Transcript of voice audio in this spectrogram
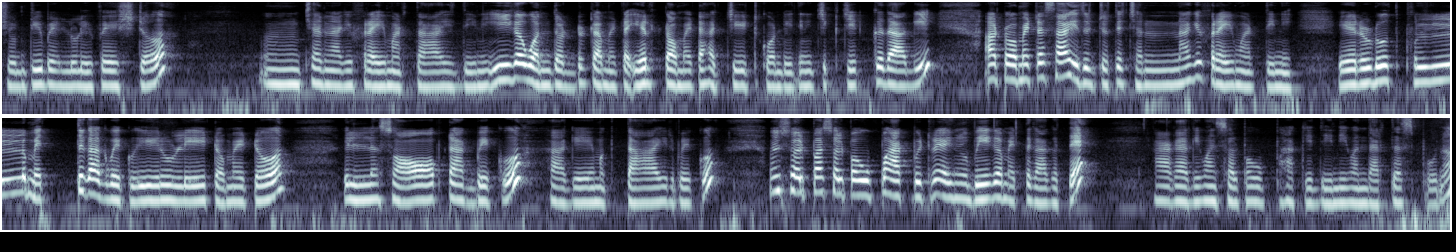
ಶುಂಠಿ ಬೆಳ್ಳುಳ್ಳಿ ಪೇಸ್ಟು ಚೆನ್ನಾಗಿ ಫ್ರೈ ಮಾಡ್ತಾ ಇದ್ದೀನಿ. ಈಗ ಒಂದು ದೊಡ್ಡ ಟೊಮೆಟೊ, ಎರಡು ಟೊಮೆಟೊ ಹಚ್ಚಿ ಇಟ್ಕೊಂಡಿದ್ದೀನಿ. ಚಿಕ್ಕ ಚಿಕ್ಕದಾಗಿ. ಆ ಟೊಮೆಟೊ ಸಹ ಇದ್ರ ಜೊತೆ ಚೆನ್ನಾಗಿ ಫ್ರೈ ಮಾಡ್ತೀನಿ. ಎರಡು ಫುಲ್ ಮೆತ್ತಗಾಗಬೇಕು. ಈರುಳ್ಳಿ, ಟೊಮೆಟೊ ಎಲ್ಲ ಸಾಫ್ಟ್ ಆಗಬೇಕು. ಹಾಗೆ ಮಗ್ತಾ ಇರಬೇಕು. ಒಂದು ಸ್ವಲ್ಪ ಸ್ವಲ್ಪ ಉಪ್ಪು ಹಾಕಿಬಿಟ್ರೆ ಇನ್ನು ಬೇಗ ಮೆತ್ತಗಾಗುತ್ತೆ. ಹಾಗಾಗಿ ಒಂದು ಸ್ವಲ್ಪ ಉಪ್ಪು ಹಾಕಿದ್ದೀನಿ, ಒಂದು ಅರ್ಧ ಸ್ಪೂನು.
